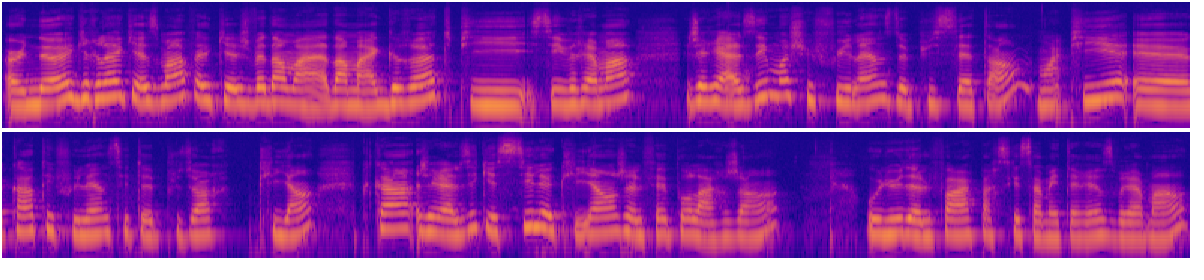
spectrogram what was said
un ogre, là, quasiment. Fait que je vais dans ma, dans ma grotte. Puis c'est vraiment. J'ai réalisé, moi, je suis freelance depuis sept ans. Puis euh, quand tu es freelance, c'est plusieurs clients. Puis quand j'ai réalisé que si le client, je le fais pour l'argent, au lieu de le faire parce que ça m'intéresse vraiment,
